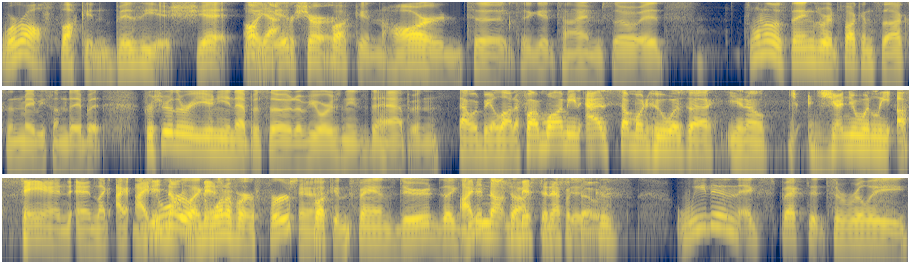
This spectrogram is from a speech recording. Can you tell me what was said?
we're all fucking busy as shit. Oh, Like, yeah, for sure. Fucking hard to to get time. So it's it's one of those things where it fucking sucks, and maybe someday, but for sure the reunion episode of yours needs to happen. That would be a lot of fun. Well, I mean, as someone who was a you know g- genuinely a fan and like I, I did you not like miss, one of our first Yeah. fucking fans, dude. Like I did not miss an episode. Because we didn't expect it to really.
